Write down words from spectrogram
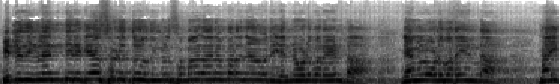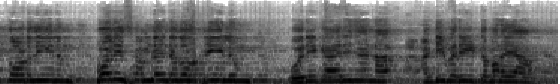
പിന്നെ നിങ്ങൾ എന്തിന് കേസെടുത്തു? നിങ്ങൾ സമാധാനം പറഞ്ഞാൽ മതി. എന്നോട് പറയണ്ട. ഞങ്ങളോട് പറയണ്ട. ഹൈക്കോടതിയിലും പോലീസ് കംപ്ലൈന്റ് അതോറിറ്റിയിലും ഒരു കാര്യം ഞാൻ അടിവരയിട്ട് പറയാം.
